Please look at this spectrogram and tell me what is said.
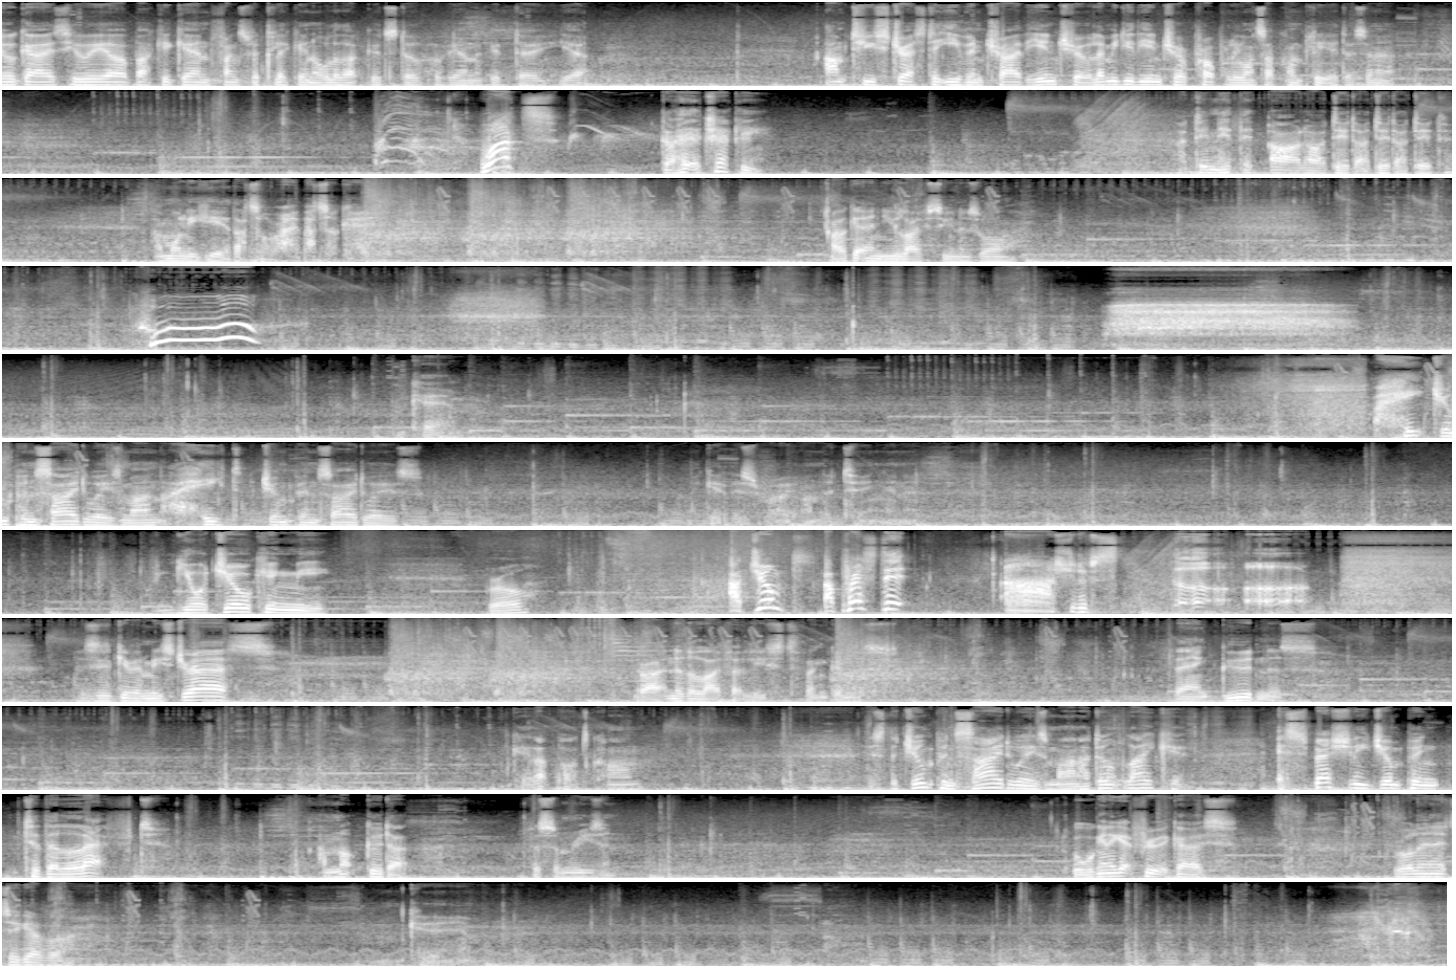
Yo guys, here we are back again. Thanks for clicking, all of that good stuff. Hope you're having a good day. Yeah. I'm too stressed to even try the intro. Let me do the intro properly once I've completed this, innit? What? Did I hit a checky? I didn't hit the... Oh no, I did, I did, I did. I'm only here, that's alright, that's okay. I'll get a new life soon as well. Whoo! Okay. I hate jumping sideways, man. I hate jumping sideways. Let me get this right on the ting, innit? You're joking me, bro. I jumped! I pressed it! Ah, I should have... Uh, uh. This is giving me stress. Right, another life at least, thank goodness. Thank goodness. Okay, that part's calm. It's the jumping sideways, man. I don't like it. Especially jumping to the left. I'm not good at for some reason. But we're gonna get through it, guys. Rolling it together. Okay.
